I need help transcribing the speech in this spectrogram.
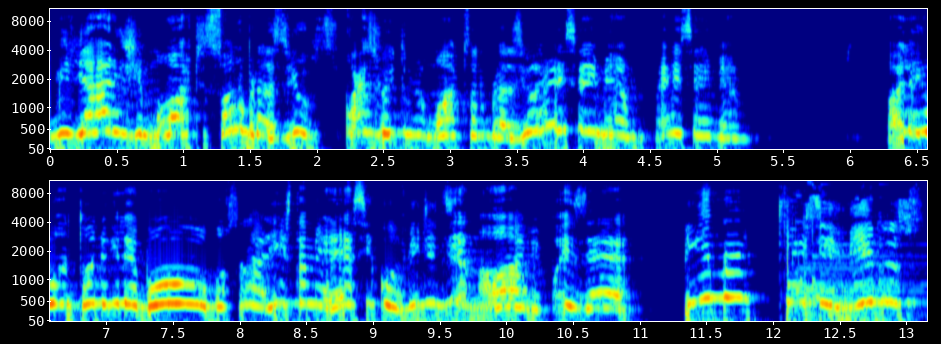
milhares de mortes só no Brasil, quase 8 mil mortes só no Brasil, é isso aí mesmo, é isso aí mesmo. Olha aí o Antônio Guilherme, bolsonarista merece Covid-19, pois é. Pena que esse vírus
